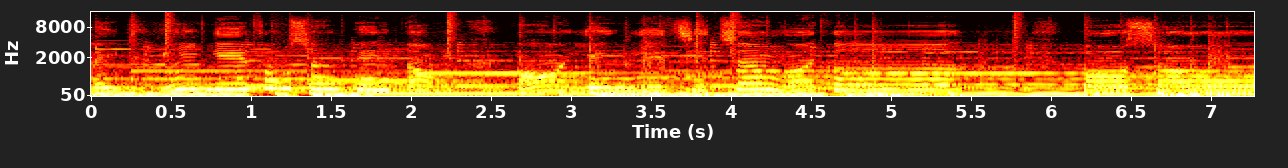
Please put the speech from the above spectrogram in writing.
历午夜风霜冰冻，我仍热切将爱歌播送。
